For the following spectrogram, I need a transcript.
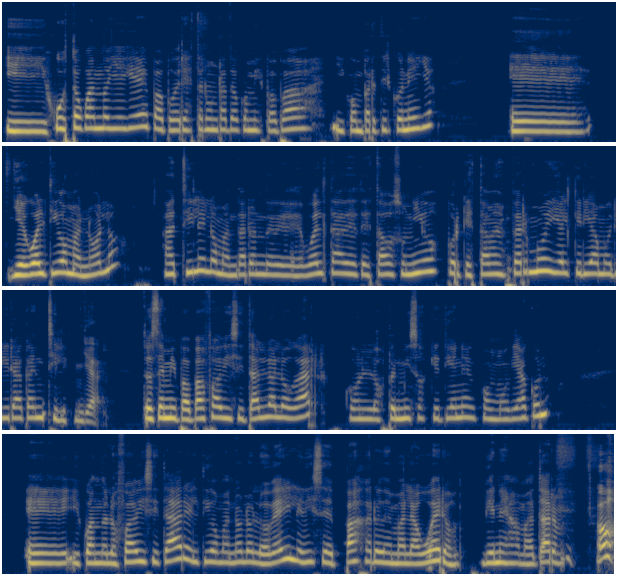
y justo cuando llegué para poder estar un rato con mis papás y compartir con ellos, eh, llegó el tío Manolo a Chile y lo mandaron de vuelta desde Estados Unidos porque estaba enfermo y él quería morir acá en Chile. Ya. Entonces mi papá fue a visitarlo al hogar con los permisos que tiene como diácono. Eh, y cuando lo fue a visitar, el tío Manolo lo ve y le dice, pájaro de malagüero, vienes a matarme. Oh,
